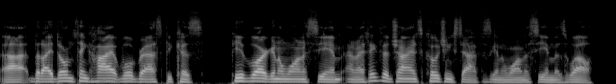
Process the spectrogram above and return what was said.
Uh, but I don't think Hyatt will rest because people are going to want to see him, and I think the Giants coaching staff is going to want to see him as well.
